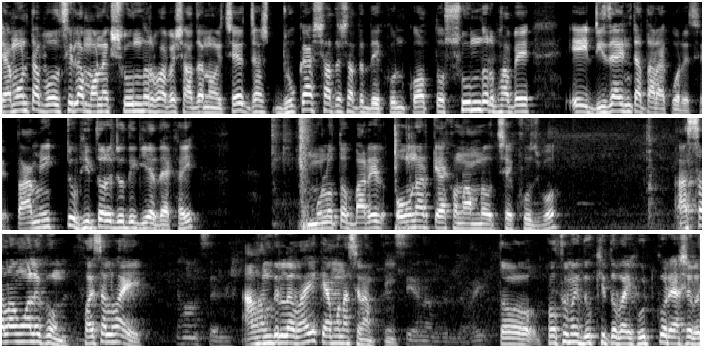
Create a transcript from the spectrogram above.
যেমনটা বলছিলাম, অনেক সুন্দরভাবে সাজানো হয়েছে। জাস্ট ঢুকার সাথে সাথে দেখুন কত সুন্দরভাবে এই ডিজাইনটা তারা করেছে। তো আমি একটু ভিতরে যদি গিয়ে দেখাই, মূলত বাড়ির ওনারকে এখন আমরা হচ্ছে খুঁজবো। আসসালামু আলাইকুম, ফয়সাল ভাই। আলহামদুলিল্লাহ ভাই কেমন আছেন আপনি? তো প্রথমে দুঃখিত ভাই হুট করে আসলে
